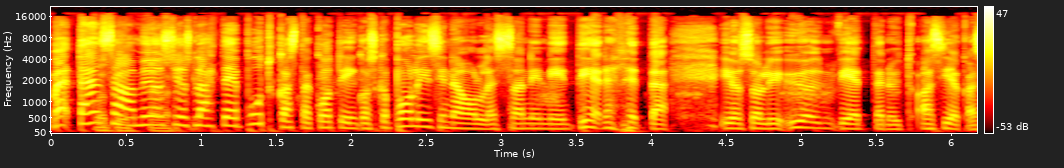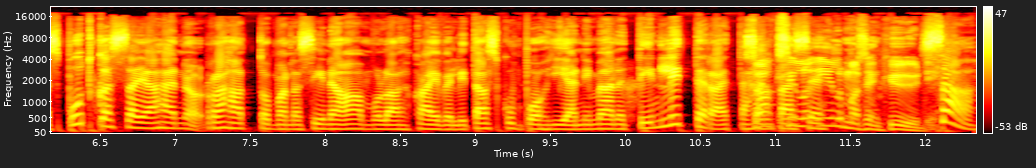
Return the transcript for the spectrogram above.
Mä, tämän saa myös, jos lähtee putkasta kotiin, koska poliisina ollessani niin tiedän, että jos oli yön viettänyt asiakas putkassa ja hän rahattomana siinä aamulla kaiveli taskun pohjia, niin me annettiin littera, että hän Saako pääsee... silloin ilmaisen kyydin? Saa,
